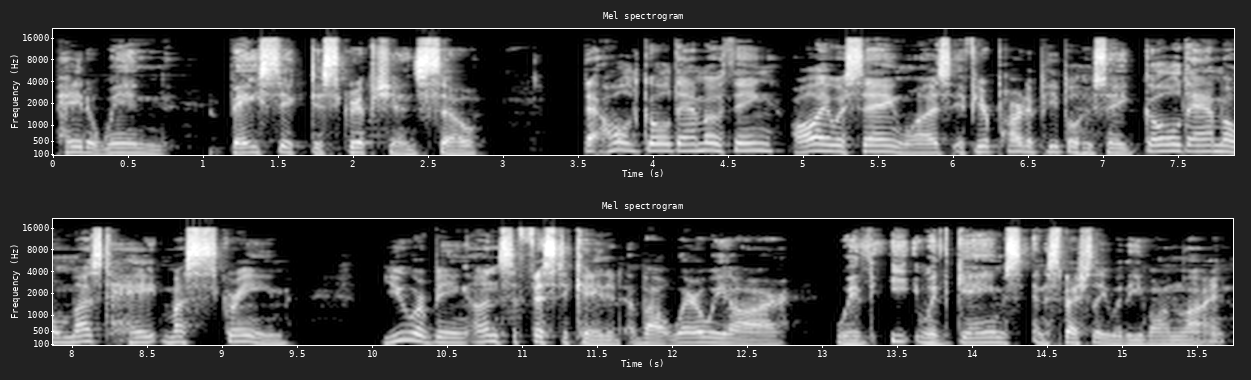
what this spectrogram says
pay to win basic descriptions. So that whole gold ammo thing, all I was saying was if you're part of people who say gold ammo must hate, must scream, you are being unsophisticated about where we are with e- with games and especially with Eve Online.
